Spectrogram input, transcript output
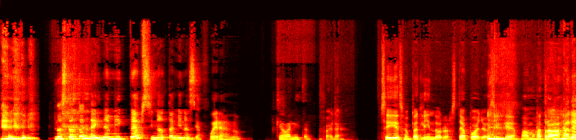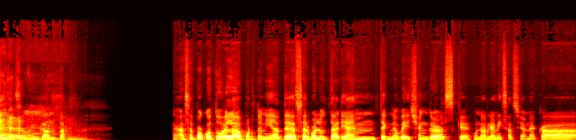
no es tanto en Dynamic Tips, sino también hacia afuera, ¿no? Qué bonito. Afuera. Sí, es súper lindo, Ros, te apoyo, así que vamos a trabajar en eso, me encanta. Hace poco tuve la oportunidad de ser voluntaria en Technovation Girls, que es una organización acá,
